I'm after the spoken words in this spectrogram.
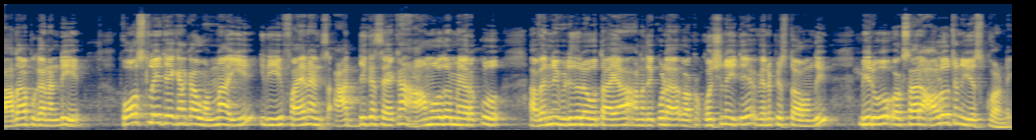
దాదాపుగానండి పోస్టులు అయితే కనుక ఉన్నాయి. ఇది ఫైనాన్స్ ఆర్థిక శాఖ ఆమోదం మేరకు అవన్నీ విడుదలవుతాయా అన్నది కూడా ఒక క్వశ్చన్ అయితే వినిపిస్తూ ఉంది. మీరు ఒకసారి ఆలోచన చేసుకోండి.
